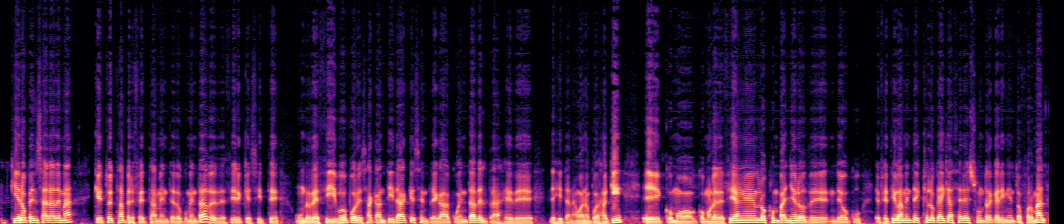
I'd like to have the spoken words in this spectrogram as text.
Quiero pensar además que esto está perfectamente documentado, es decir, que existe un recibo por esa cantidad que se entrega a cuenta del traje de, gitana. Bueno, pues aquí, eh, como, como le decían los compañeros de, de OCU, efectivamente es que lo que hay que hacer es un requerimiento formal.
